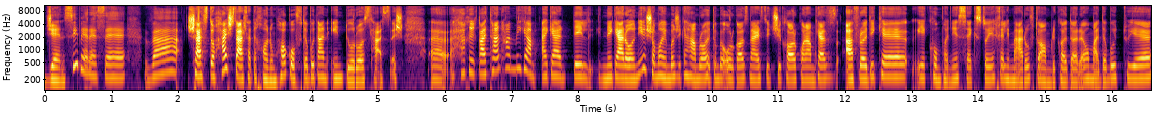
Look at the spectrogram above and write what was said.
جنسی برسه و 68 درصد خانم ها گفته بودن این درست هستش. حقیقتا هم میگم اگر دل نگرانی شما این باشه که همراهتون به ارگاز نرسید چی کار کنم؟ که از افرادی که یک کمپانی سکستوی خیلی معروف تو آمریکا داره اومده بود توی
